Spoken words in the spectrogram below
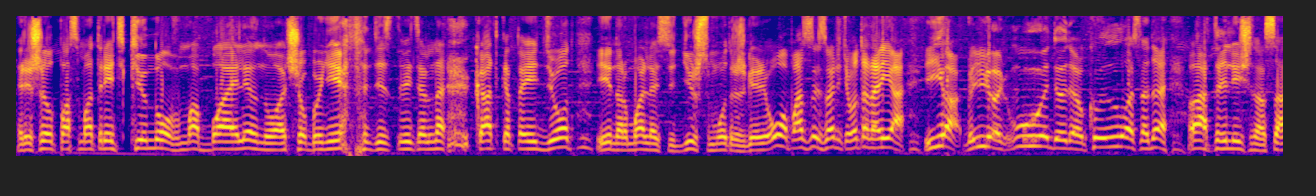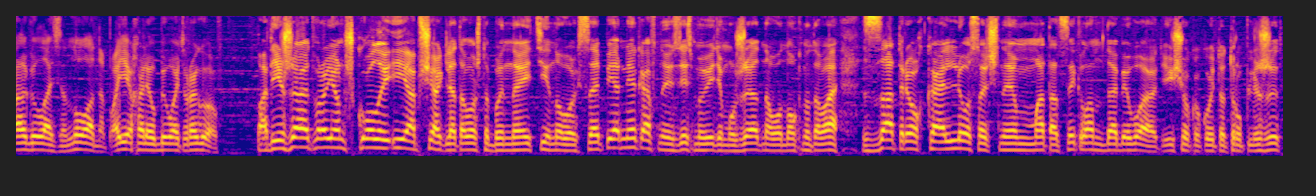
решил посмотреть кино в мобайле, ну а чё бы нет, действительно, катка-то идет, и нормально сидишь, смотришь, говоришь, о, пацаны, смотрите, вот это я, я, глянь, вот это классно, да? Отлично, согласен. Ну ладно, поехали убивать врагов. Подъезжают в район школы и общак для того, чтобы найти новых соперников, но и здесь мы видим уже одного нокнутого за трехколесочным мотоциклом добивают. Еще какой-то труп лежит,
